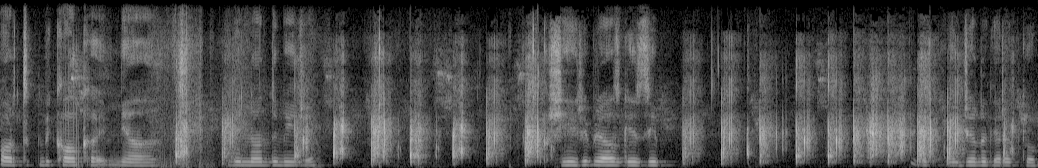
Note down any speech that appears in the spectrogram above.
Artık bir kalkayım ya. Dinlendim iyice. Şehri biraz gezeyim. Yok heyecana gerek yok.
